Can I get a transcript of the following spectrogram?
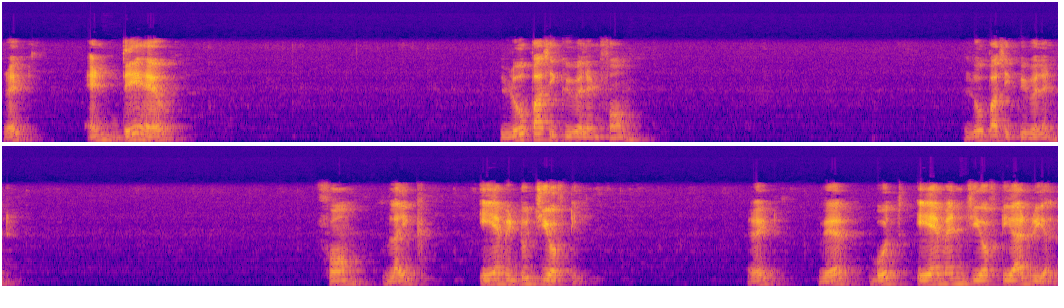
Right? And they have low pass equivalent form. Low pass equivalent form like am into g of t. Right? Where both am and g of t are real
